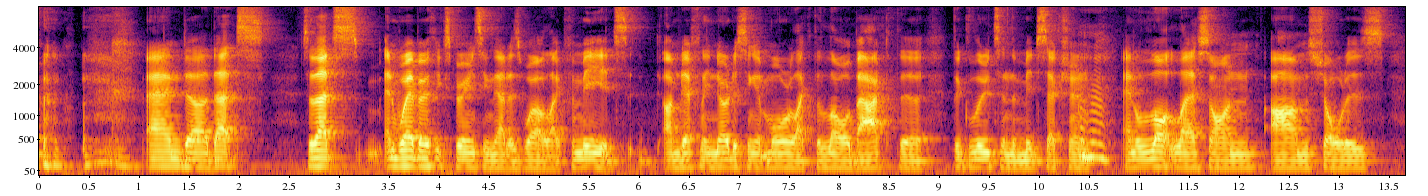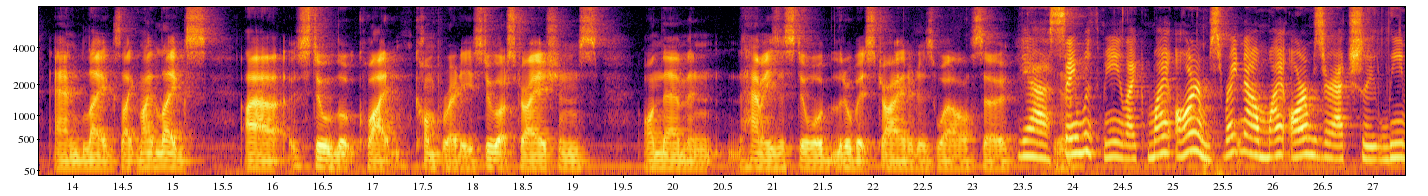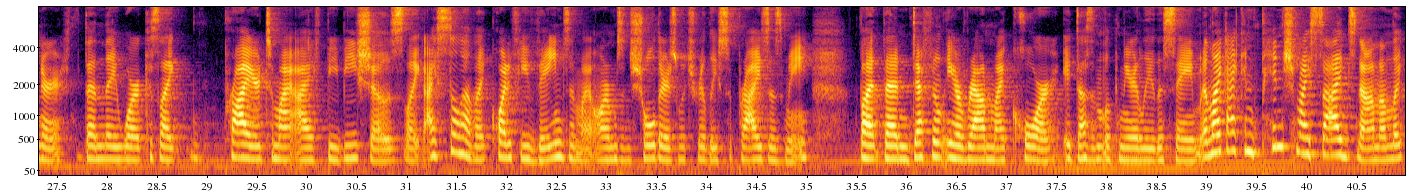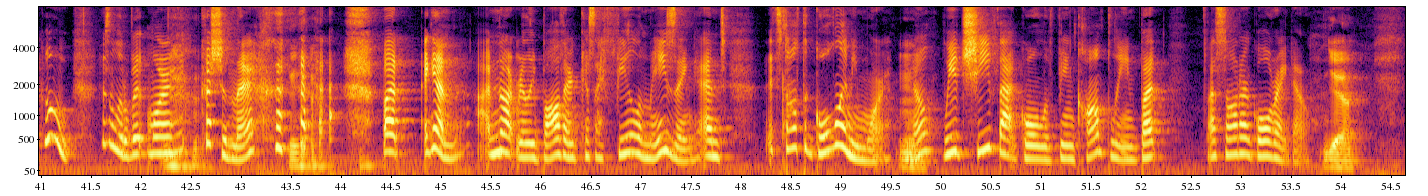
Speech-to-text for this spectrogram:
and uh, that's so that's and we're both experiencing that as well like for me it's i'm definitely noticing it more like the lower back the the glutes and the midsection and a lot less on arms shoulders and legs like my legs uh, still look quite comp ready still got striations on them and the hammies are still a little bit striated as well so Yeah, same with me. Like my arms, right now, my arms are actually leaner than they were because, like, prior to my IFBB shows, like, I still have like quite a few veins in my arms and shoulders, which really surprises me. But then, definitely around my core, it doesn't look nearly the same. And like, I can pinch my sides now, and I'm like, ooh, there's a little bit more cushion there. but again, I'm not really bothered because I feel amazing. And it's not the goal anymore. You know, mm. we achieved that goal of being comp lean, but that's not our goal right now. Yeah,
